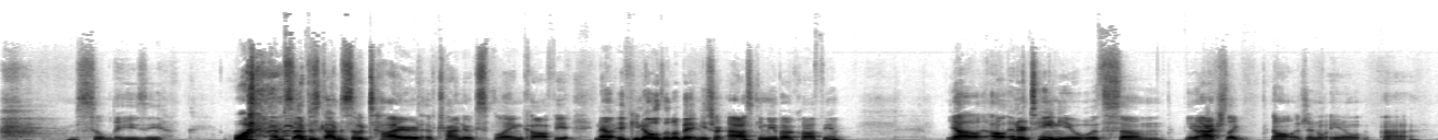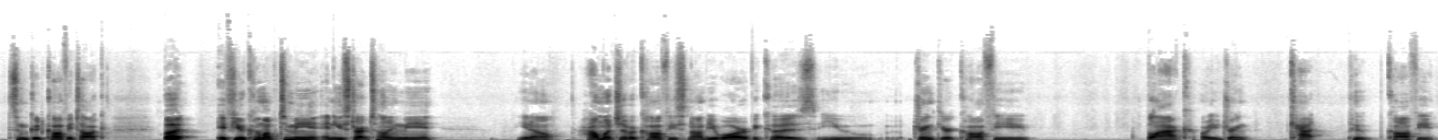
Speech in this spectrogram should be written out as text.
I'm so lazy. What? I'm so, I've just gotten so tired of trying to explain coffee. Now, if you know a little bit and you start asking me about coffee, yeah, I'll, I'll entertain you with some, you know, actual like knowledge and you know, uh, some good coffee talk. But if you come up to me and you start telling me, you know, how much of a coffee snob you are because you drink your coffee black or you drink cat poop coffee,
